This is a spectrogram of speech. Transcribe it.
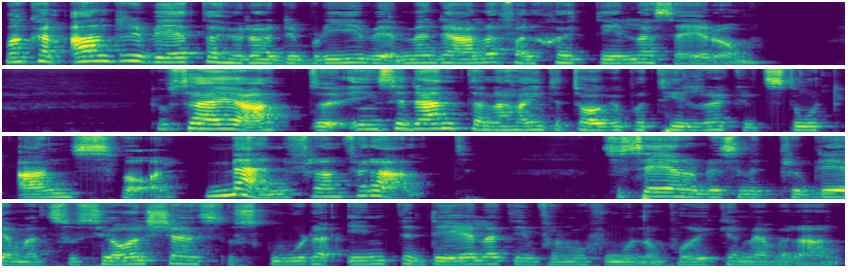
Man kan aldrig veta hur det hade blivit, men det är i alla fall skött illa, säger de. De säger att incidenterna har inte tagit på tillräckligt stort ansvar, men framför allt så ser de det som ett problem att socialtjänst och skola inte delat information om pojken med varandra.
